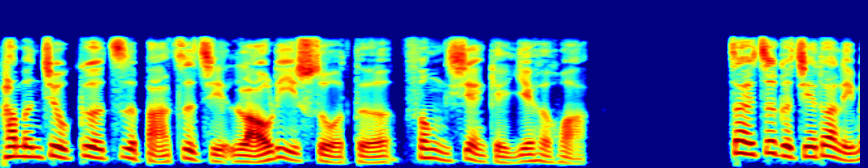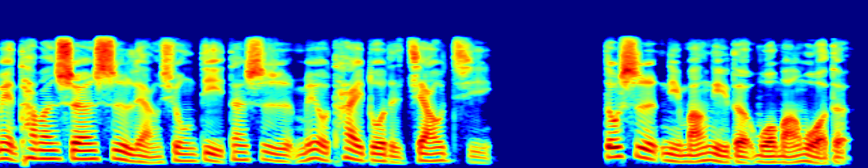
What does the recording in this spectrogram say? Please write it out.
他们就各自把自己劳力所得奉献给耶和华。在这个阶段里面，他们虽然是两兄弟，但是没有太多的交集，都是你忙你的，我忙我的。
